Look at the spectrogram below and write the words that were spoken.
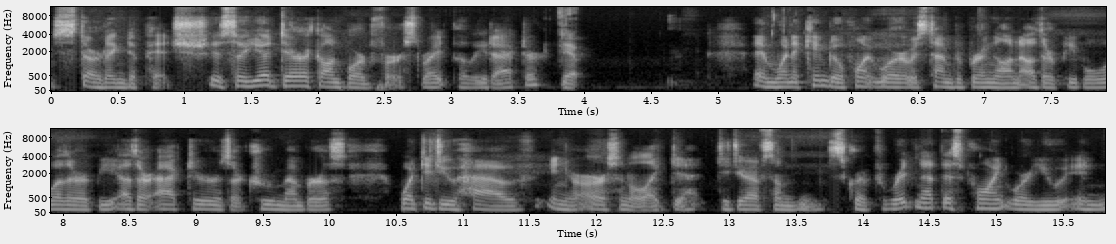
starting to pitch. So you had Derek on board first, right? The lead actor? Yep. And when it came to a point where it was time to bring on other people, whether it be other actors or crew members, what did you have in your arsenal? Like, did you have some script written at this point? Were you in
